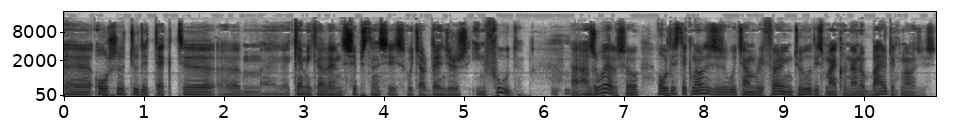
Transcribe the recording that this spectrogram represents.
uh, also to detect uh, um, uh, chemical and substances which are dangerous in food. Uh, as well. So all these technologies which I'm referring to, these micro nano biotechnologies,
